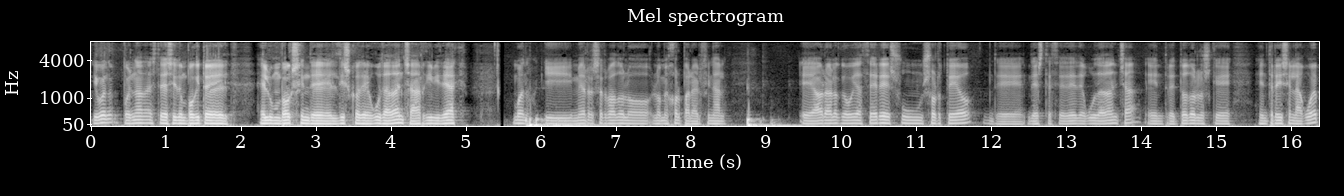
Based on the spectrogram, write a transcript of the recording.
Y bueno, pues nada, este ha sido un poquito el, el unboxing del disco de Guda Dancha, Argivideak. Bueno, y me he reservado lo, mejor para el final. Eh, ahora lo que voy a hacer es un sorteo de, este CD de Guda Dancha entre todos los que entréis en la web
